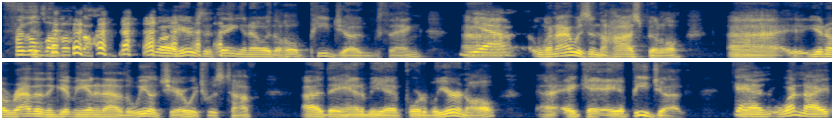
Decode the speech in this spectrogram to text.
For the It's- love of God, well, here's the thing, you know, with the whole P jug thing. Yeah. Uh, when I was in the hospital, uh, you know, rather than get me in and out of the wheelchair, which was tough, uh, they handed me a portable urinal, uh, aka a P jug. Yeah. And one night,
